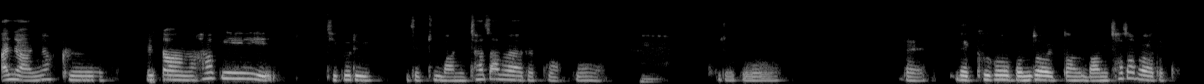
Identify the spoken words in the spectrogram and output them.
아니요, 아니요. 그, 일단 학위 디그리 이제 좀 많이 찾아봐야 될 것 같고, 음. 그리고, 네, 네, 그거 먼저 일단 많이 찾아봐야 될 것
